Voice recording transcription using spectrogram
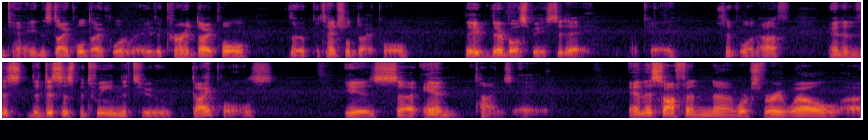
Okay, in this dipole dipole array, the current dipole, the potential dipole, they they're both spaced at a. Okay, simple enough. And then this the distance between the two dipoles is uh, n times a. And this often uh, works very well. Uh,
